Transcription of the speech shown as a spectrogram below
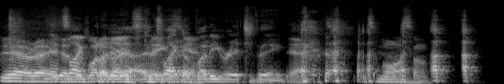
Yeah, right. It's yeah, like that's one of those Yeah, it's like yeah. a Buddy Rich thing. Yeah, it's, it's awesome.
